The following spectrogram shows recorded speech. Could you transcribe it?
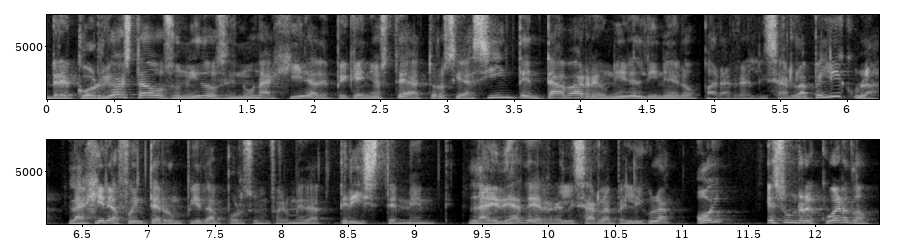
Recorrió Estados Unidos en una gira de pequeños teatros y así intentaba reunir el dinero para realizar la película. La gira fue interrumpida por su enfermedad tristemente. La idea de realizar la película hoy es un recuerdo,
